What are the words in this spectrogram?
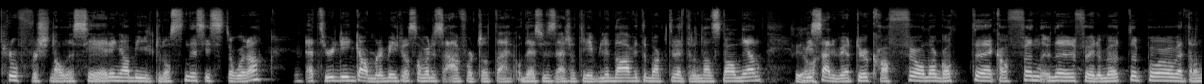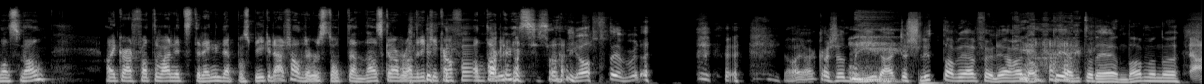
profesjonalisering av bilcrossen de siste åra. Jeg tror de gamle bilcrossene våre er fortsatt der, og det syns jeg er så trivelig. Da er vi tilbake til veterannasjonalen igjen. Ja. Vi serverte jo kaffe og noe godt eh, kaffen under føremøtet på veterannasjonalen. Hadde ikke vært for at det var en litt streng depotspiker der, så hadde det vel stått enda og skravla og drikke kaffe, antageligvis. Så. ja, stemmer det. ja, ja, kanskje en ny der til slutt, da, men jeg føler jeg har langt igjen til det enda, men uh, Ja,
